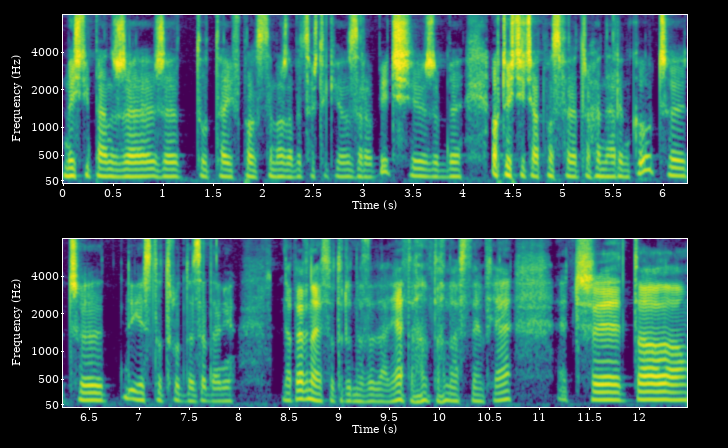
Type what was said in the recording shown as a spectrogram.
Myśli pan, że, że tutaj w Polsce można by coś takiego zrobić? Żeby oczyścić atmosferę trochę na rynku, czy, czy jest to trudne zadanie? Na pewno jest to trudne zadanie, to, to na wstępie. Czy, to,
